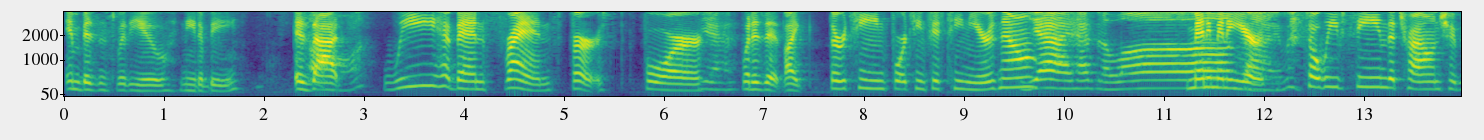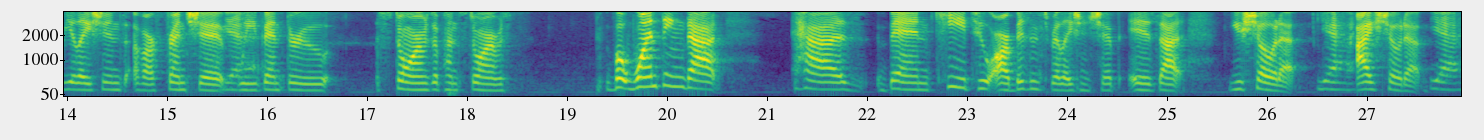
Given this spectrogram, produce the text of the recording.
in business with you, Nita B, is that Aw. we have been friends first for Yeah. what is it like 13, 14, 15 years now? yeah, it has been a long many many years time. so we've seen the trial and tribulations of our friendship Yeah. we've been through storms upon storms but one thing that has been key to our business relationship is that you showed up Yeah. i showed up yeah.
